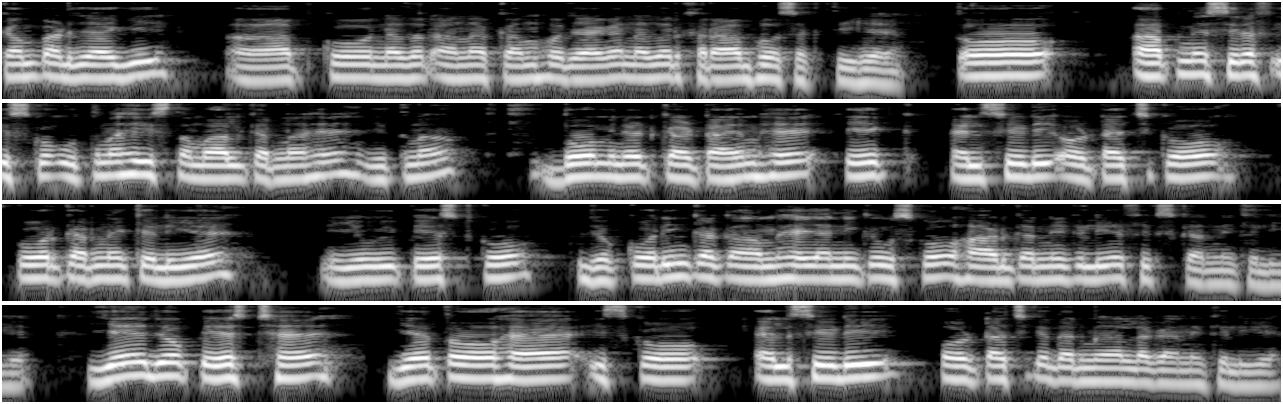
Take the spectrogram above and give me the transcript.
कम पड़ जाएगी। आपको नज़र आना कम हो जाएगा, नज़र ख़राब हो सकती है। तो आपने सिर्फ़ इसको उतना ही इस्तेमाल करना है जितना दो मिनट का टाइम है एक एलसीडी और टच को कोर करने के लिए यूवी पेस्ट को, जो कोरिंग का काम है, यानी कि उसको हार्ड करने के लिए फिक्स करने के लिए। ये जो पेस्ट है, ये तो है इसको एलसीडी और टच के दरमियान लगाने के लिए।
